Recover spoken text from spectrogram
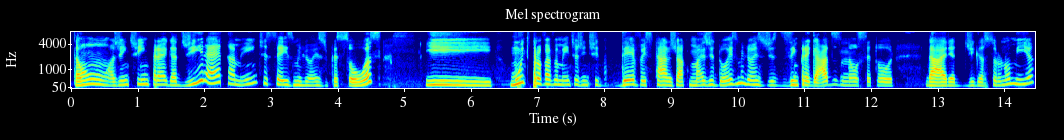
Então, a gente emprega diretamente 6 milhões de pessoas e muito provavelmente a gente deva estar já com mais de 2 milhões de desempregados no setor da área de gastronomia.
